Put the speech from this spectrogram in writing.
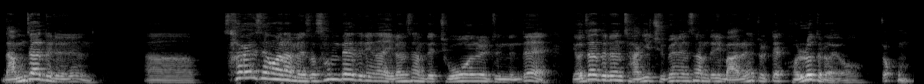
남자들은 아, 사회생활하면서 선배들이나 이런 사람들의 조언을 듣는데 여자들은 자기 있는 사람들이 말을 해줄 때 걸러들어요. 조금.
